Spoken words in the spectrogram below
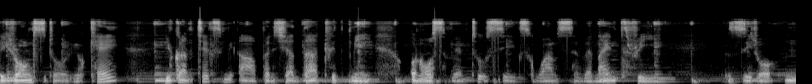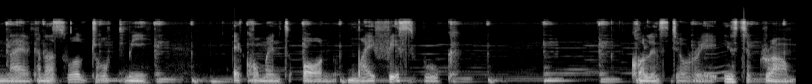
your own story okay you can text me up and share that with me on 0726 179309 you can as well drop me a comment on my facebook collins theory instagram.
